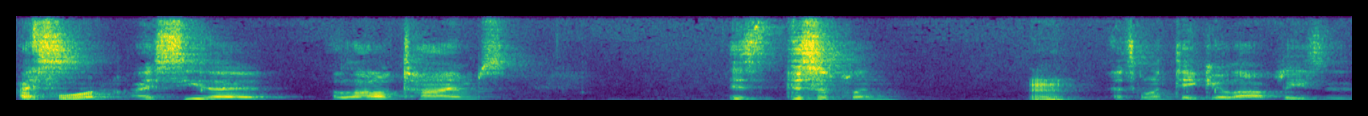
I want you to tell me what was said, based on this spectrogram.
I before. I see that a lot of times it's discipline Mm. that's going to take you a lot of places.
